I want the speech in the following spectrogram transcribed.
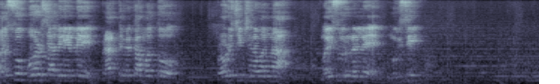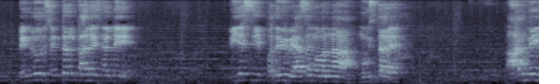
ಅರಸು ಬೋರ್ಡ್ ಶಾಲೆಯಲ್ಲಿ ಪ್ರಾಥಮಿಕ ಮತ್ತು ಪ್ರೌಢ ಶಿಕ್ಷಣವನ್ನ ಮೈಸೂರಿನಲ್ಲೇ ಮುಗಿಸಿ ಬೆಂಗಳೂರು ಸೆಂಟ್ರಲ್ ಕಾಲೇಜಿನಲ್ಲಿ ಬಿ ಎಸ್ ಸಿ ಪದವಿ ವ್ಯಾಸಂಗವನ್ನ ಮುಗಿಸ್ತಾರೆ. ಆರ್ಮಿ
